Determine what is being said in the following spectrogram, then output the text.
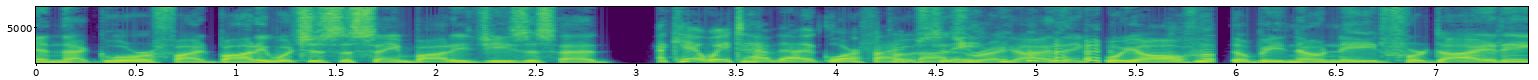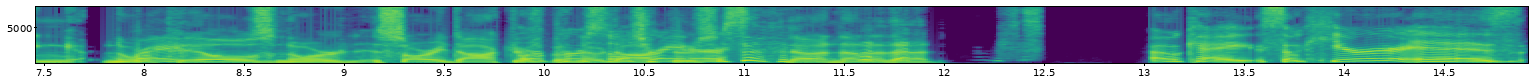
in that glorified body which is the same body Jesus had I can't wait to have that glorified post body. reg- I think we all there'll be no need for dieting nor Right. pills nor sorry doctors Or but no personal doctors trainers. no none of that Okay, so here is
